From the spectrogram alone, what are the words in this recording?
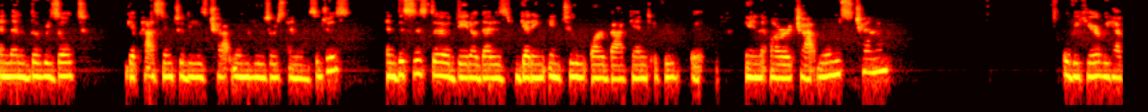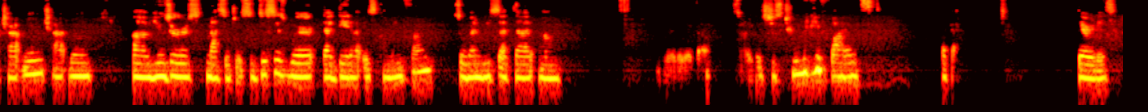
and then the result get passed into these chat room users and messages. And this is the data that is getting into our backend if you uh, in our chat rooms channel. Over here we have chat room chat room uh, users messages. So this is where that data is coming from. So when we set that um, where did it go? Sorry there's just too many files. Okay. There it is.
